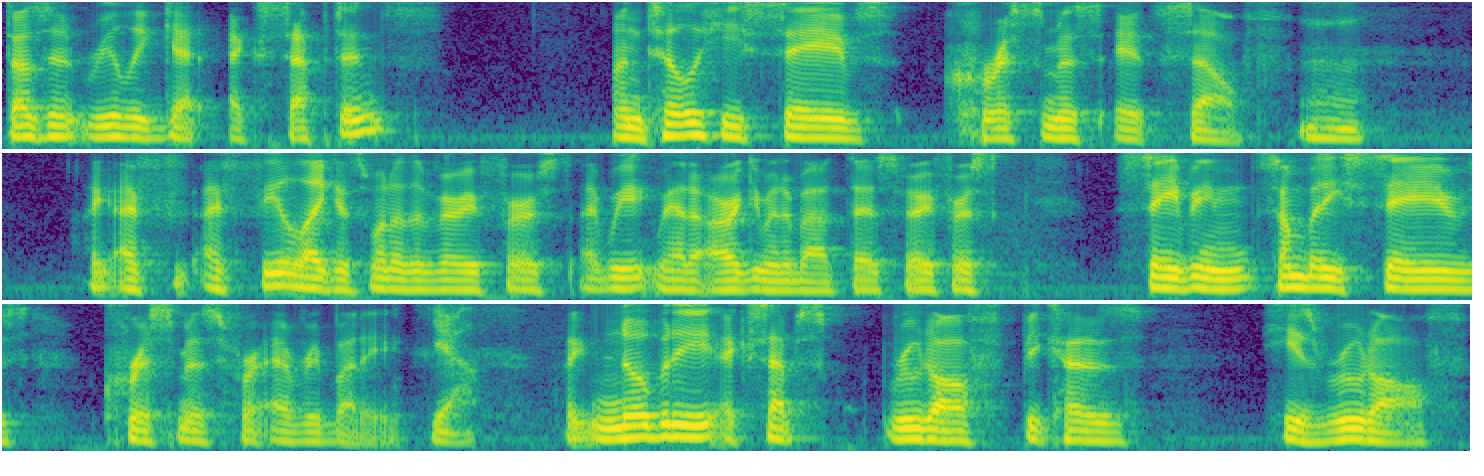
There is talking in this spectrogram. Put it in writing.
doesn't really get acceptance until he saves Christmas itself. Mm-hmm. Like I, f- I feel like it's one of the very first. I, we we had an argument about this. Very first saving somebody saves Christmas for everybody. Yeah. Like nobody accepts Rudolph because he's Rudolph.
